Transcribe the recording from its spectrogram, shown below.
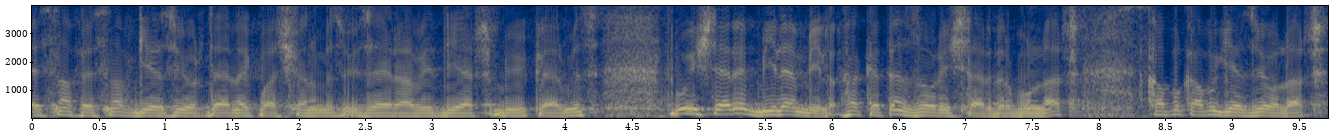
Esnaf esnaf geziyor dernek başkanımız Üzeyir abi, diğer büyüklerimiz. Bu işleri bilen bilir. Hakikaten zor işlerdir bunlar. Kapı kapı geziyorlar.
